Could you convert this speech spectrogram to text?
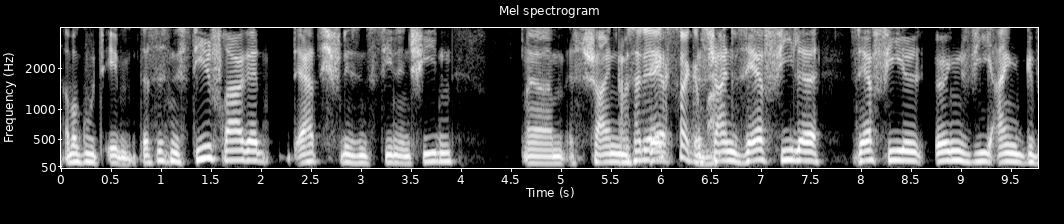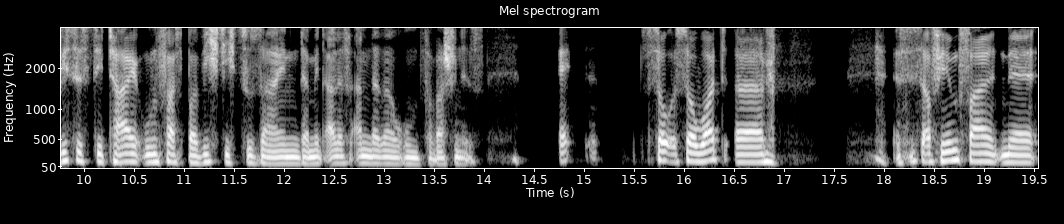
Aber gut, eben. Das ist eine Stilfrage. Er hat sich für diesen Stil entschieden. Ähm, es scheinen Aber das hat er sehr, extra Es gemacht. scheinen sehr viele, sehr viel irgendwie ein gewisses Detail unfassbar wichtig zu sein, damit alles andere rum verwaschen ist. Äh, So, so what? Äh, es ist auf jeden Fall eine,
